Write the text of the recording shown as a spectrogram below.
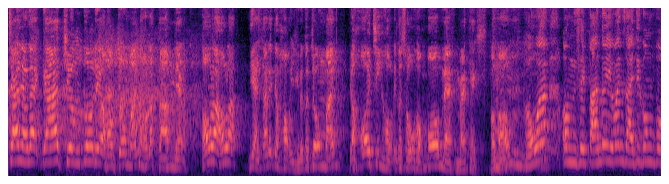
真有叻㗎！唱歌你又學中文学得咁叻。好啦好啦，你而家你就學完你個中文，又開始學你個數學科 mathematics，好唔好？好啊！我唔食飯都要温晒啲功課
